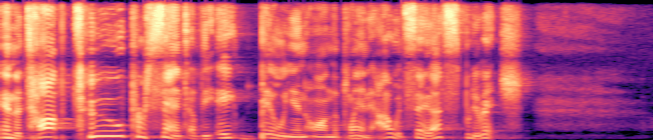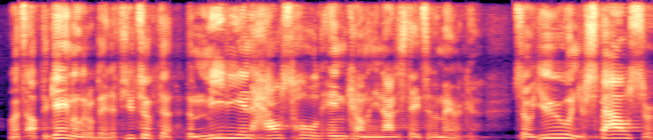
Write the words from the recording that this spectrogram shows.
in the top 2% of the 8 billion on the planet. I would say that's pretty rich. Let's up the game a little bit. If you took the, the median household income in the United States of America, so you and your spouse, or,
